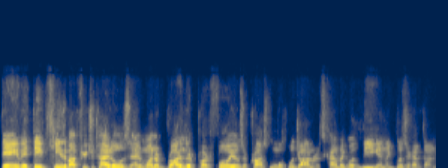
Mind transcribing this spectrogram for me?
they, they they've teased about future titles and want to broaden their portfolios across multiple genres, kind of like what League and like Blizzard have done.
